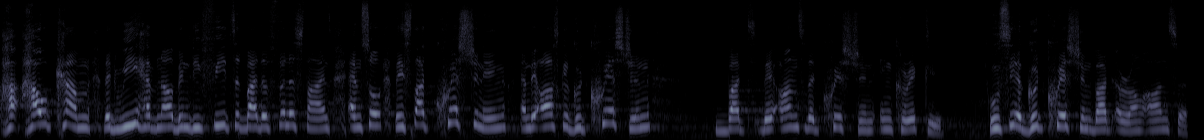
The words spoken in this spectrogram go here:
how, come that we have now been defeated by the Philistines? And so they start questioning and they ask a good question, but they answer that question incorrectly. We'll see a good question, but a wrong answer.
